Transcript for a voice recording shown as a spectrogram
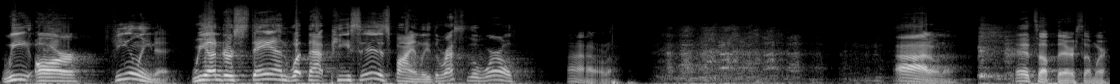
we are feeling it. We understand what that peace is finally. The rest of the world, I don't know. I don't know. It's up there somewhere.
